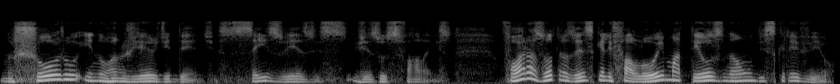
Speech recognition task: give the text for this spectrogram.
no choro e no ranger de dentes. Seis vezes Jesus fala isso. Fora as outras vezes que ele falou e Mateus não descreveu.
